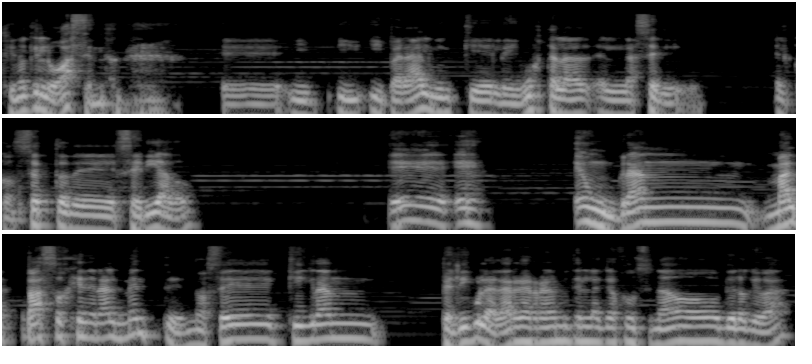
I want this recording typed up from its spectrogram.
sino que lo hacen. Eh, y, y- y para alguien que le gusta la, la serie, el concepto de seriado eh, es, es un gran mal paso generalmente. No sé qué gran película larga realmente es la que ha funcionado de lo que va.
